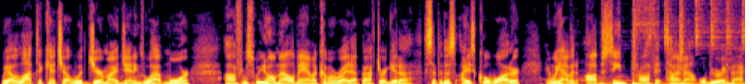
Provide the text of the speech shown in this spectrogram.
we have a lot to catch up with Jeremiah Jennings. We'll have more uh, from Sweet Home Alabama coming right up after I get a sip of this ice cold water. And we have an obscene profit timeout. We'll be right back.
